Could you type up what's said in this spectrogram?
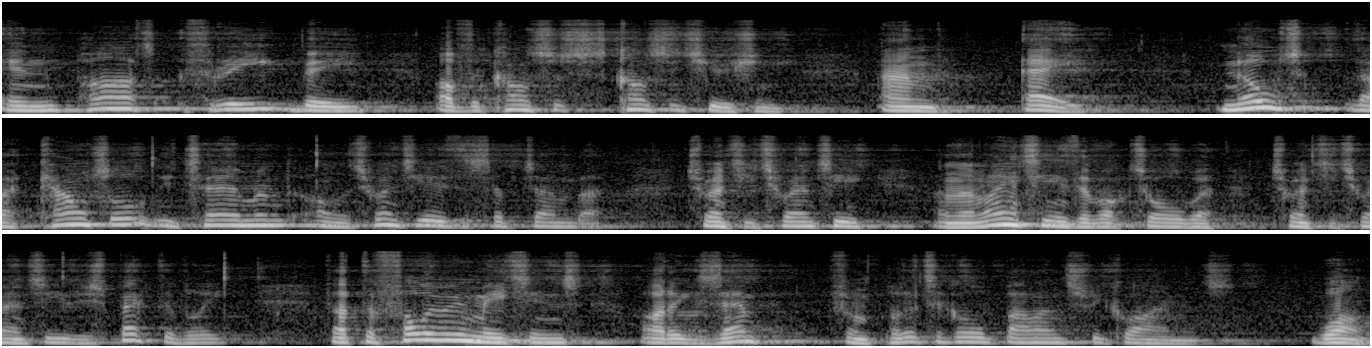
in Part 3B of the Constitution and A, note that Council determined on the 28th of September 2020 and the 19th of October 2020 respectively that the following meetings are exempt from political balance requirements. 1.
